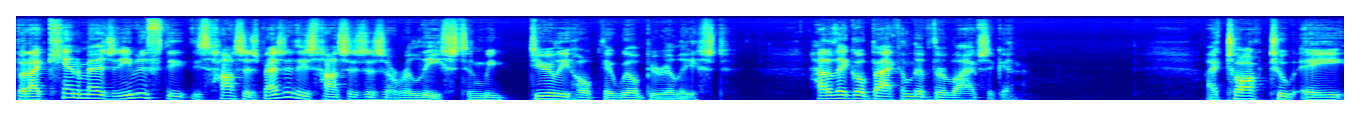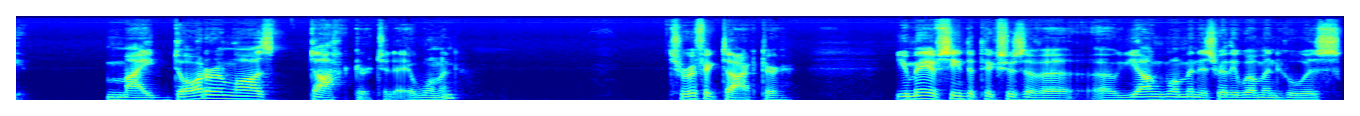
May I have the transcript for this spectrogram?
But I can't imagine, even if the, these hostages, imagine if these hostages are released, and we dearly hope they will be released. How do they go back and live their lives again? I talked to a my daughter-in-law's doctor today, a woman, terrific doctor. You may have seen the pictures of a, a young woman, Israeli woman, who was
